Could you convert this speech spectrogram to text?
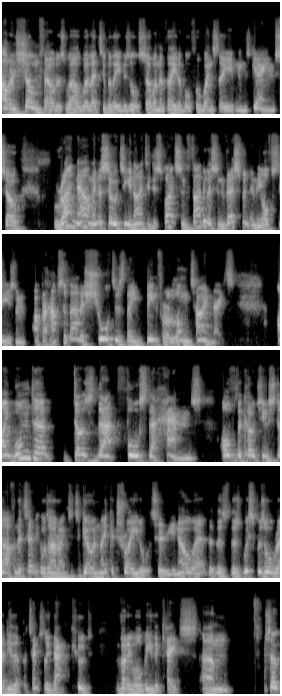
Aaron Schoenfeld as well, we're led to believe, is also unavailable for Wednesday evening's game. So Right now, Minnesota United, despite some fabulous investment in the offseason, are perhaps about as short as they've been for a long time, Nate. I wonder, does that force the hands of the coaching staff and the technical director to go and make a trade or two? You know, uh, there's, there's whispers already that potentially that could very well be the case. Um, so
